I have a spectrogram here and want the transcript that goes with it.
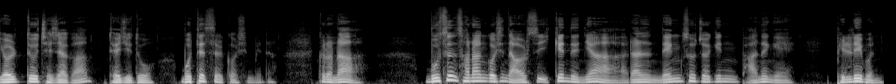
열두 제자가 되지도 못했을 것입니다. 그러나 무슨 선한 것이 나올 수 있겠느냐라는 냉소적인 반응에 빌립은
